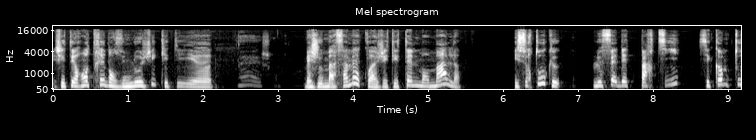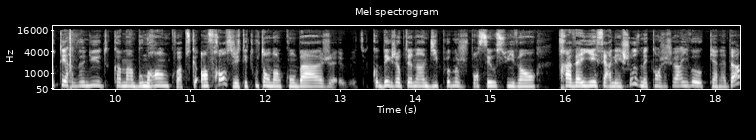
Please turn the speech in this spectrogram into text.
j'étais rentrée dans une logique qui était... euh, ben, je m'affamais, quoi. J'étais tellement mal. Et surtout que le fait d'être partie, c'est comme tout est revenu comme un boomerang, quoi. Parce qu'en France, j'étais tout le temps dans le combat. Je- dès que j'obtenais un diplôme, je pensais au suivant, travailler, faire les choses. Mais quand je suis arrivée au Canada,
